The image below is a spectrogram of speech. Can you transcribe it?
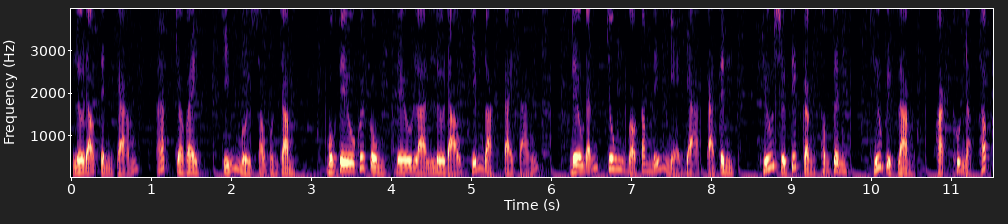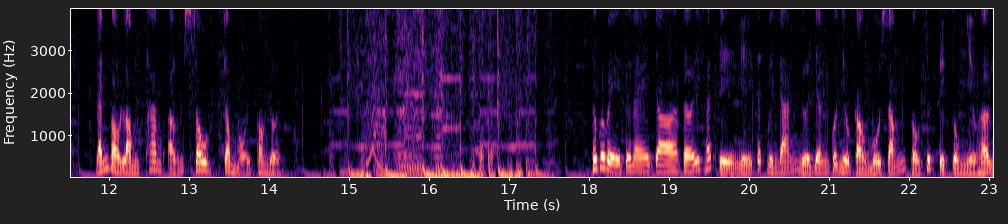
lừa đảo tình cảm, app cho vay chiếm 16%. Mục tiêu cuối cùng đều là lừa đảo chiếm đoạt tài sản, đều đánh chung vào tâm lý nhẹ dạ cả tin, thiếu sự tiếp cận thông tin, thiếu việc làm hoặc thu nhập thấp, đánh vào lòng tham ẩn sâu trong mỗi con người. Thưa quý vị, từ nay cho tới hết kỳ nghỉ Tết Nguyên đán, người dân có nhu cầu mua sắm tổ chức tiệc tùng nhiều hơn.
